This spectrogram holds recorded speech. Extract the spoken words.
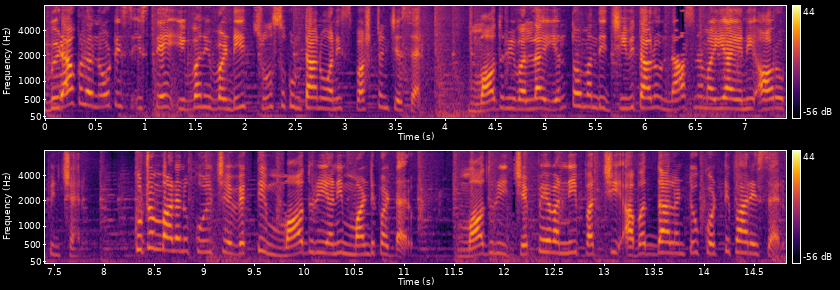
విడాకుల నోటీస్ ఇస్తే ఇవ్వనివ్వండి చూసుకుంటాను అని స్పష్టం చేశారు. మాధురి వల్ల ఎంతో మంది జీవితాలు నాశనమయ్యాయని ఆరోపించారు. కుటుంబాలను కూల్చే వ్యక్తి మాధురి అని మండిపడ్డారు. మాధురి చెప్పేవన్నీ పచ్చి అబద్ధాలంటూ కొట్టిపారేశారు.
